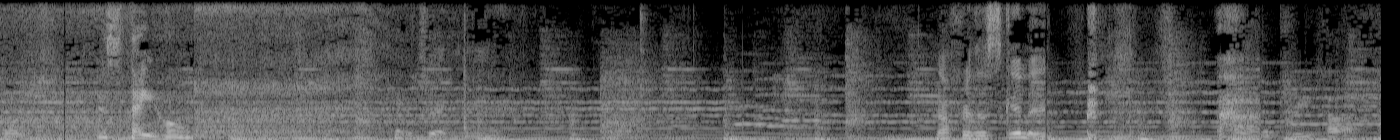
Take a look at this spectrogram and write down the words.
torch. And stay home. That's right, man. Now for the skillet. Ah,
